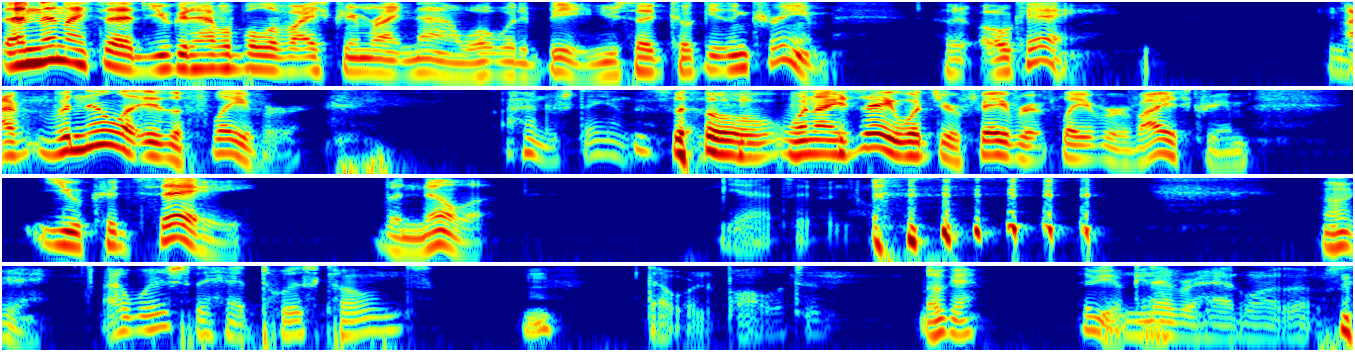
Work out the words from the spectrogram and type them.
and then i said you could have a bowl of ice cream right now what would it be and you said cookies and cream I said, okay I, vanilla is a flavor. I understand. This. So when I say what's your favorite flavor of ice cream, you could say vanilla. Yeah, it's a vanilla. Okay. I wish they had twist cones Hmm? that were Neapolitan. Okay. That'd be okay. Never had one of those.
